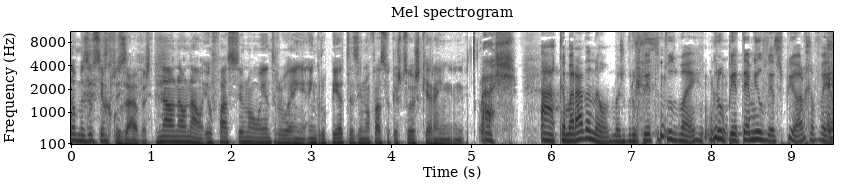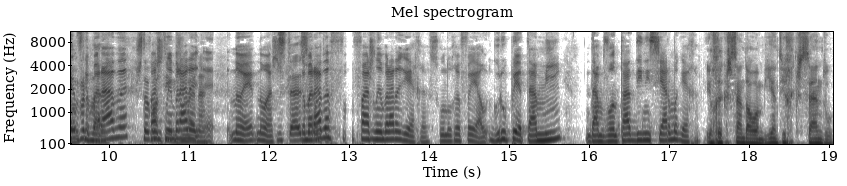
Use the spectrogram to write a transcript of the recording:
não, mas eu sempre. Recusavas. Não, não, não. Eu faço, eu não entro em, em grupetas e não faço o que as pessoas querem. Ai, Ah, camarada não, mas grupeta tudo bem. Grupeta é mil vezes pior, Rafael. É camarada Estou faz contigo, lembrar. a- Joana. não é? Não achas? Estás camarada faz lembrar a guerra, segundo o Rafael. Grupeta, a mim, dá-me vontade de iniciar uma guerra. Eu regressando ao ambiente e regressando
